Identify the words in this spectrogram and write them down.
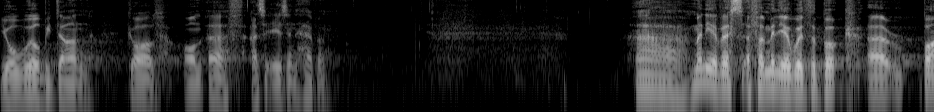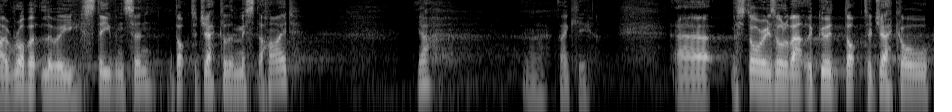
your will be done, God, on earth as it is in heaven. Ah, many of us are familiar with the book uh, by Robert Louis Stevenson, Dr. Jekyll and Mr. Hyde. Yeah? Uh, thank you. Uh, the story is all about the good Dr. Jekyll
